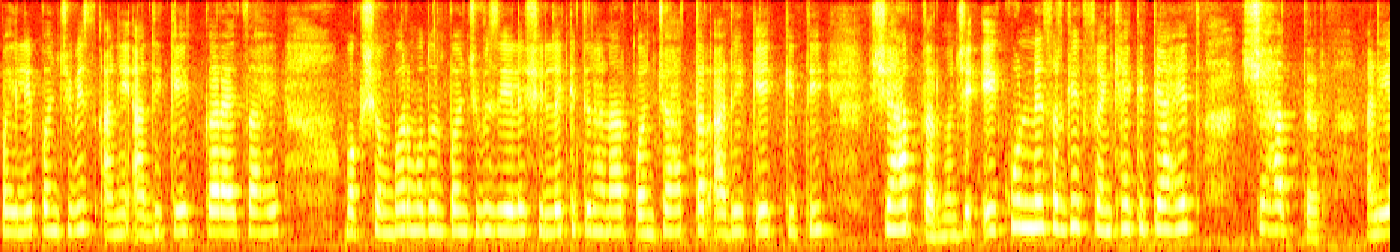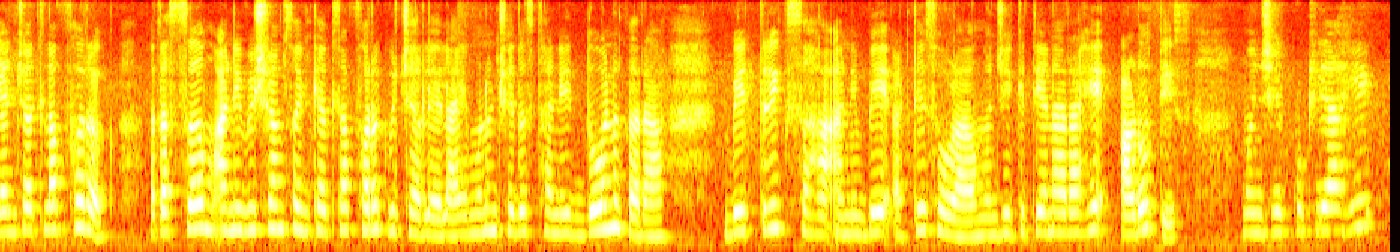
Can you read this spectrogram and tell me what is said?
पहिली पंचवीस आणि अधिक एक करायचं आहे. मग शंभरमधून पंचवीस गेले शिल्लक किती राहणार? पंच्याहत्तर अधिक एक किती? शहात्तर. म्हणजे एकूण नैसर्गिक संख्या किती आहेत? शहात्तर. आणि यांच्यातला फरक आता सम आणि विषम संख्यातला फरक विचारलेला आहे. म्हणून छेदस्थानी दोन करा. बेत्रिक सहा आणि बे अठ्ठे सोळा. म्हणजे किती येणार आहे? अडोतीस. म्हणजे कुठली आहे?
